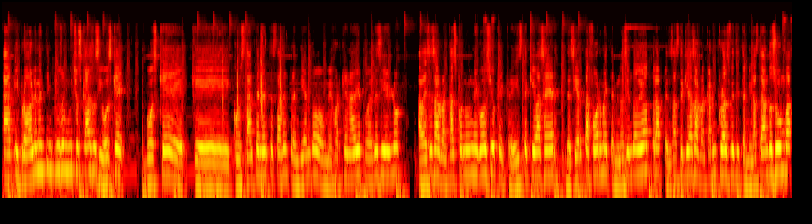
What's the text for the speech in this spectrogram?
Ah, y probablemente incluso en muchos casos, si vos que vos que, que constantemente estás emprendiendo mejor que nadie, puedes decirlo, a veces arrancas con un negocio que creíste que iba a ser de cierta forma y terminó siendo de otra, pensaste que ibas a arrancar un CrossFit y terminaste dando zumba,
